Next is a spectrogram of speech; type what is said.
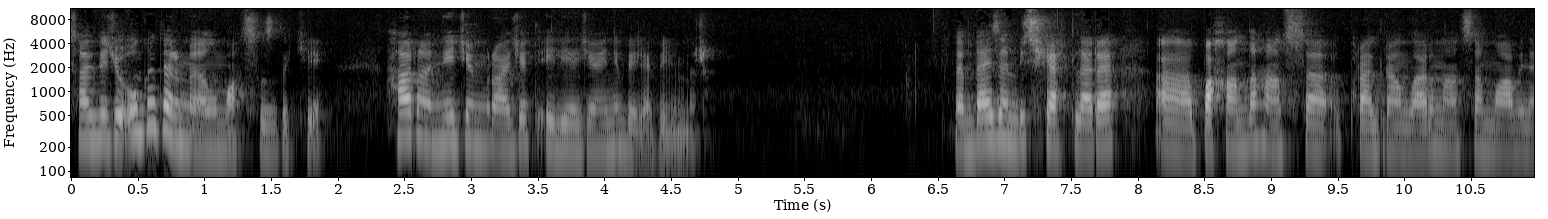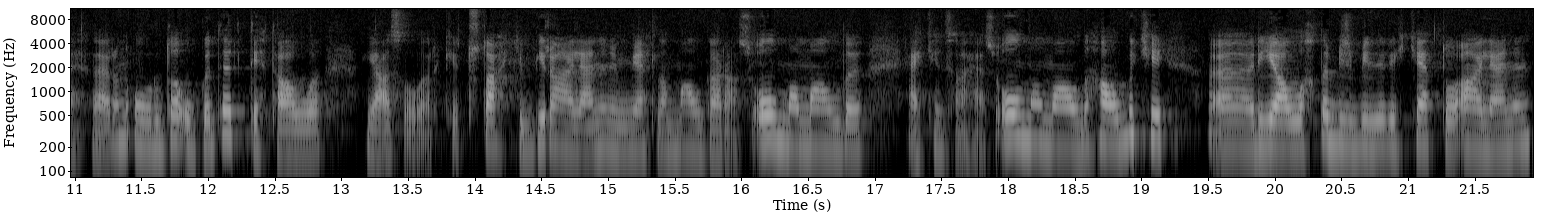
Sadəcə o qədər məlumatsızdır ki, hara necə müraciət eləyəcəyini belə bilmir. Və bəzən biz şərtlərə baxanda hansısa proqramların, hansısa müavinətlərin orada o qədər detallı yazılır ki, tutaq ki, bir ailənin ümumiyyətlə mal qarası olmamalıdır, əkin sahəsi olmamalıdır. Halbuki reallıqda biz bilirik ki, hətta o ailənin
